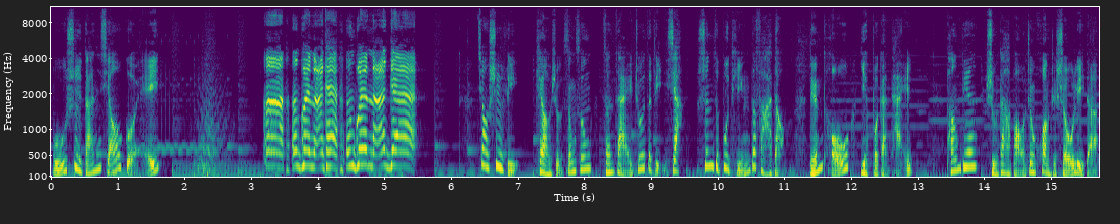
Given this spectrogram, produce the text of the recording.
不是胆小鬼。啊！快拿开！快拿开！教室里，跳鼠松松钻在桌子底下，身子不停地发抖，连头也不敢抬。旁边，鼠大宝正晃着手里的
